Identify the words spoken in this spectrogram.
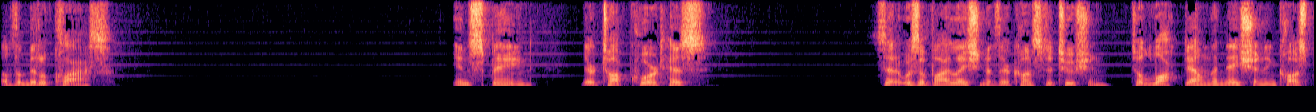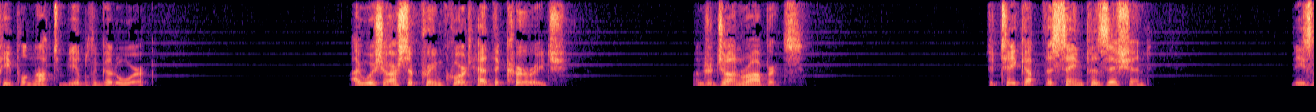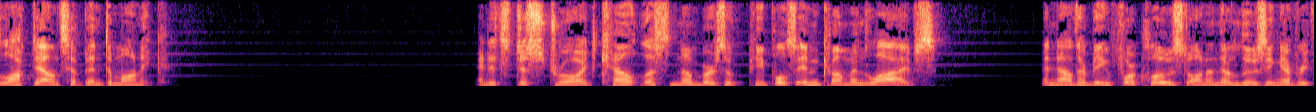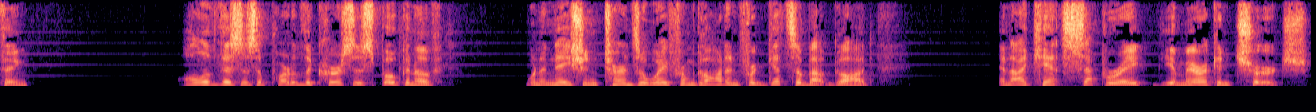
of the middle class. In Spain, their top court has said it was a violation of their constitution to lock down the nation and cause people not to be able to go to work. I wish our Supreme Court had the courage, under John Roberts, to take up the same position. These lockdowns have been demonic and it's destroyed countless numbers of people's income and lives. And now they're being foreclosed on and they're losing everything. All of this is a part of the curses spoken of when a nation turns away from God and forgets about God. And I can't separate the American church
